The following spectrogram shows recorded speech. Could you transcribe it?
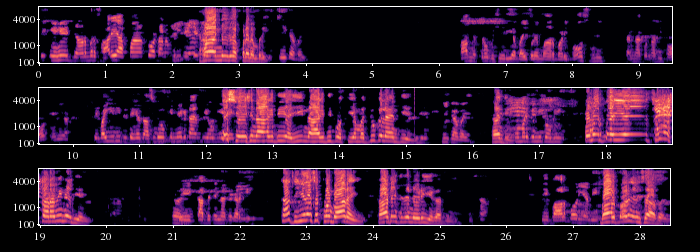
ਤੇ ਇਹ ਜਾਨਵਰ ਸਾਰੇ ਆਪਾਂ ਤੁਹਾਡਾ ਨੰਬਰ ਹੀ ਹਾਂ ਮੇਰੇ ਆਪਣਾ ਨੰਬਰ ਹੀ। ਠੀਕ ਹੈ ਬਾਈ। ਆ ਮਿੱਤਰੋ ਬਸ਼ੇਰੀਆ ਬਾਈ ਕੋਲੇ ਮਾਰਵਾੜੀ ਬਹੁਤ ਸੋਹਣੀ ਕੰਨਾ ਕੁੰਨਾ ਦੀ ਬਹੁਤ ਸੋਹਣੀ ਆ। ਤੇ ਬਾਈ ਇਹਦੀ ਡਿਟੇਲ ਦੱਸ ਦਿਓ ਕਿੰਨੇ ਕ ਟਾਈਮ ਦੀ ਹੋਗੀ ਇਹ? ਇਹ ਸ਼ੇਸ਼ ਨਾਗ ਦੀ ਹੈ ਜੀ ਨਾਗ ਦੀ ਪੋਤੀ ਹੈ ਮੱਜੂ ਕੇ ਲੈਣ ਦੀ ਹੈ ਜੀ ਇਹ। ਠੀਕ ਆ ਬਾਈ। ਹਾਂਜੀ। ਉਮਰ ਕਿੰਨੀ ਕੁ ਹੋਗੀ ਉਮਰ ਤਾਂ ਜੀ ਇਹ 16 17 ਮਹੀਨਿਆਂ ਦੀ ਹੈ ਜੀ। ਤੇ ਕੱਦ ਕਿੰਨਾ ਕੁ ਕਰਕੇ? ਕੱਦ ਜੀ ਇਹਦਾ ਸੱਤੋਂ ਬਾਹਰ ਹੈ ਜੀ 60 ਇੰਚ ਦੇ ਨੇੜੇ ਹੀ ਹੈ ਕੱਦ ਜੀ। ਤੇ ਬਾਲ ਭੌਰੀਆਂ ਦੀ? ਬਾਲ ਦੀ ਸਾਫ਼ ਹੈ ਜੀ।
